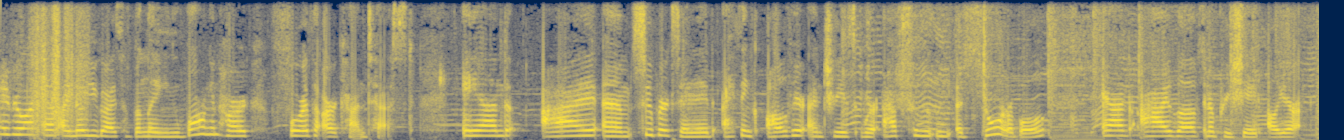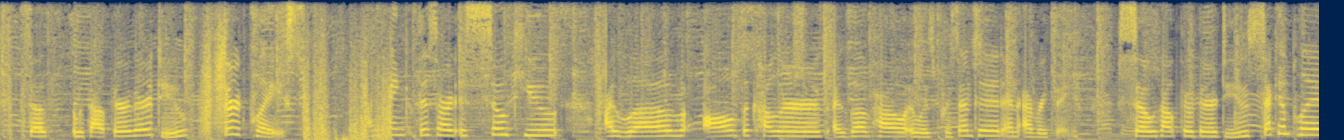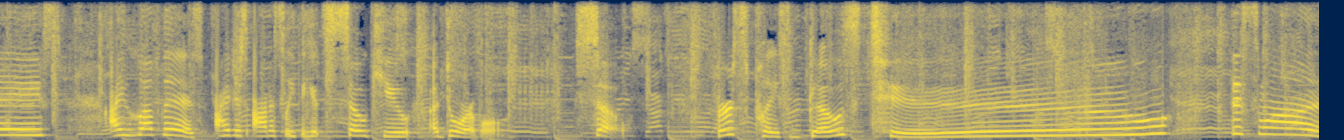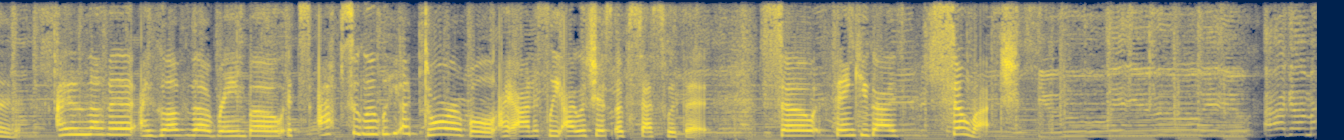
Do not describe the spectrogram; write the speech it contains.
I know you guys have been laying long and hard for the art contest. And I am super excited. I think all of your entries were absolutely adorable. And I love and appreciate all your art. So without further ado, third place. I think this art is so cute. I love all the colors. I love how it was presented and everything. So without further ado, second place. I love this. I just honestly think it's so cute, adorable. So, first place goes to this one. I love it. I love the rainbow. It's absolutely adorable. I honestly, I was just obsessed with it. So, thank you guys so much.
